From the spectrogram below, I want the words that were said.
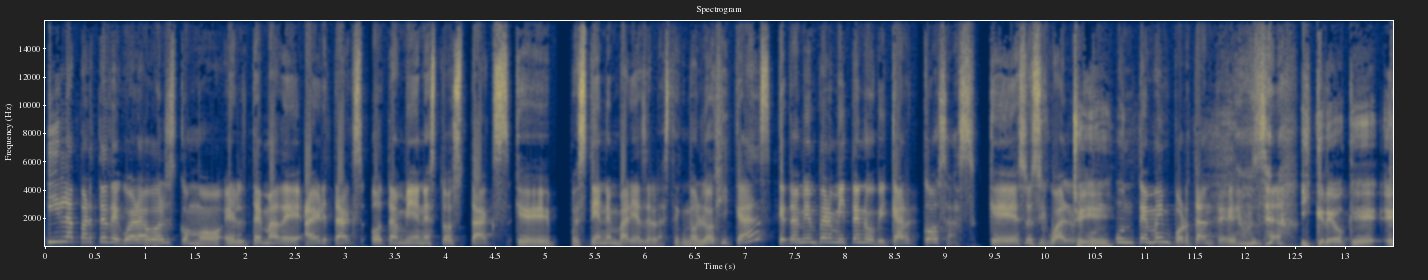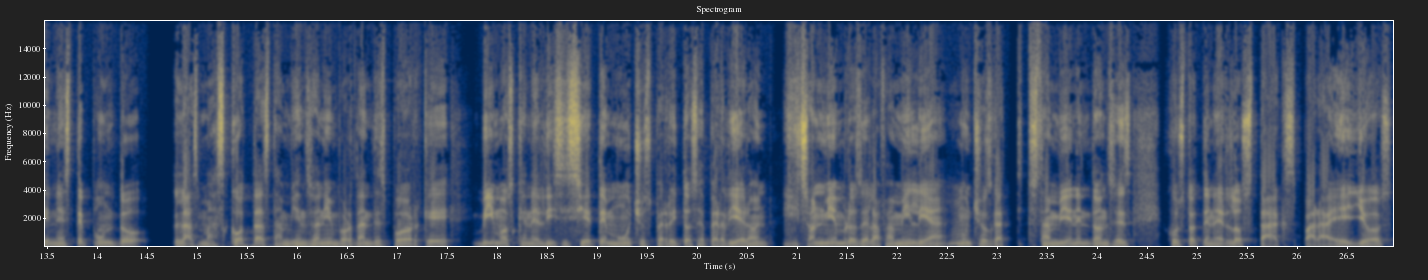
Y la parte de wearables como el tema de AirTags o también estos tags que pues tienen varias de las tecnológicas que también permiten ubicar cosas, que eso es igual un, un, tema importante. O sea. Y creo que en este punto las mascotas también son importantes porque vimos que en el 17 muchos perritos se perdieron y son miembros de la familia, muchos gatitos también, entonces justo tener los tags para ellos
